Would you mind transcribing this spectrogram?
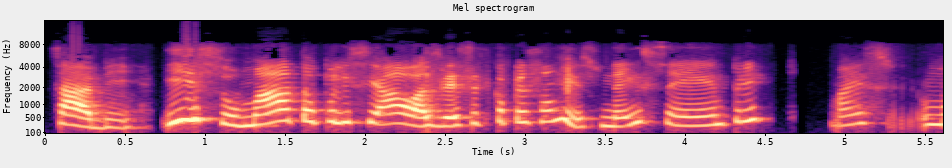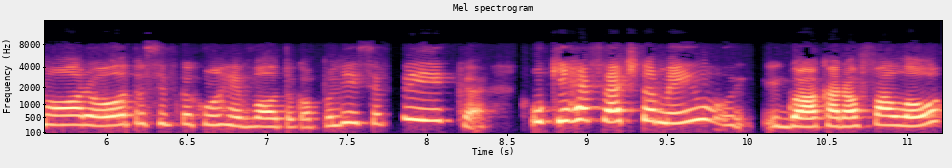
sabe? Isso, mata o policial. Às vezes você fica pensando nisso, nem sempre, mas uma hora ou outra você fica com uma revolta com a polícia, fica. O que reflete também, igual a Carol falou,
